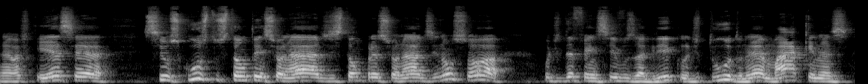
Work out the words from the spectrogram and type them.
É, eu acho que esse é, se os custos estão tensionados, estão pressionados, e não só o de defensivos agrícolas, de tudo, né? máquinas,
